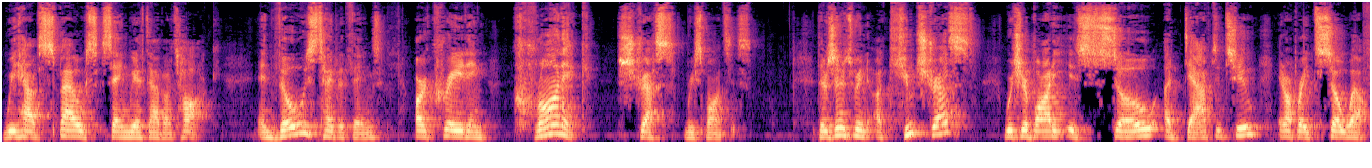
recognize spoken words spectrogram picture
We have spouse saying we have to have a talk. And those type of things are creating chronic stress responses. There's a difference between acute stress, which your body is so adapted to and operates so well.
